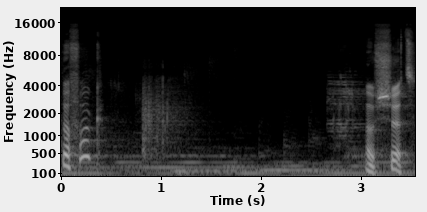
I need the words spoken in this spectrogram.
The fuck? Oh shit.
